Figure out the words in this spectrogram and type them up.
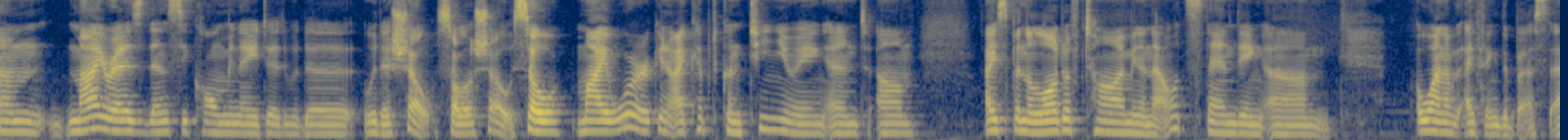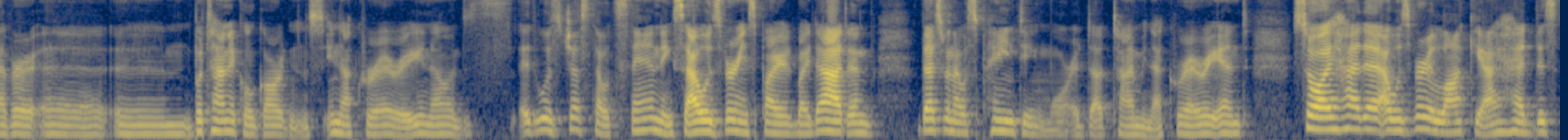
um, my residency culminated with a with a show solo show. So my work you know i kept continuing and um, i spent a lot of time in an outstanding um, one of I think the best ever uh, um, botanical gardens in Akureyri. You know, it's, it was just outstanding. So I was very inspired by that, and that's when I was painting more at that time in Akureyri. And so I had, a, I was very lucky. I had this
